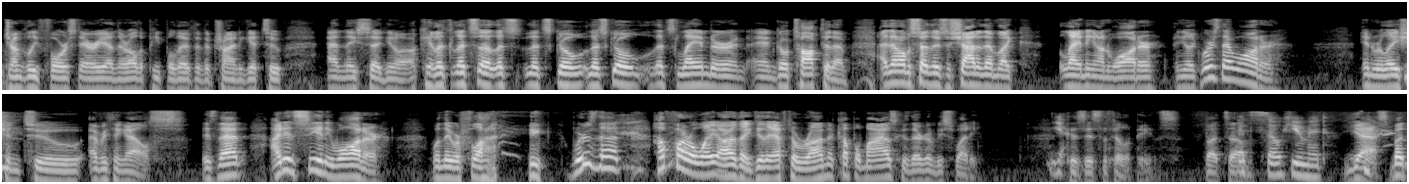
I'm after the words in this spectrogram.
jungly forest area, and there are all the people there that they're trying to get to, and they said, you know, okay, let's let's uh, let's let's go let's go let's land her and and go talk to them, and then all of a sudden there's a shot of them like landing on water, and you're like, where's that water in relation to everything else? Is that I didn't see any water when they were flying. Where's that? How far away are they? Do they have to run a couple miles because they're going to be sweaty? Yeah. Because it's the Philippines. But um, It's so humid. Yes, but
